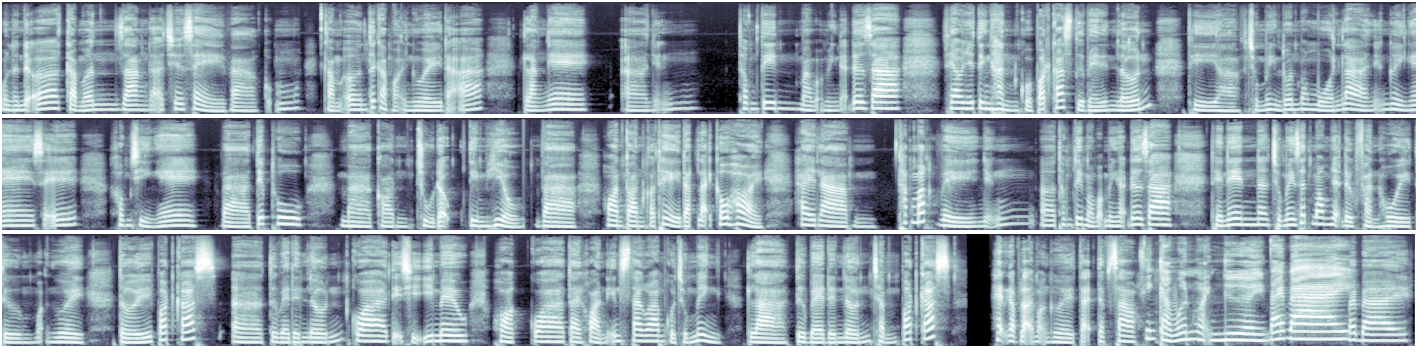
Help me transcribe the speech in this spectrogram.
Một lần nữa cảm ơn Giang đã chia sẻ và cũng cảm ơn tất cả mọi người đã lắng nghe à, những thông tin mà bọn mình đã đưa ra theo như tinh thần của podcast từ bé đến lớn. Thì uh, chúng mình luôn mong muốn là những người nghe sẽ không chỉ nghe và tiếp thu mà còn chủ động tìm hiểu và hoàn toàn có thể đặt lại câu hỏi hay là thắc mắc về những uh, thông tin mà bọn mình đã đưa ra. Thế nên uh, chúng mình rất mong nhận được phản hồi từ mọi người tới podcast uh, từ bé đến lớn qua địa chỉ email hoặc qua tài khoản instagram của chúng mình là từ bé đến lớn podcast. Hẹn gặp lại mọi người tại tập sau. Xin cảm ơn mọi người. Bye bye. Bye bye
